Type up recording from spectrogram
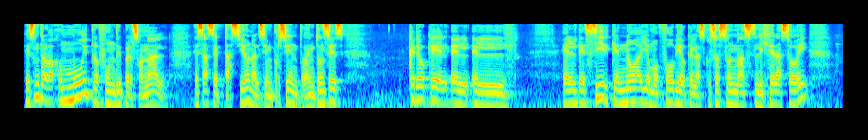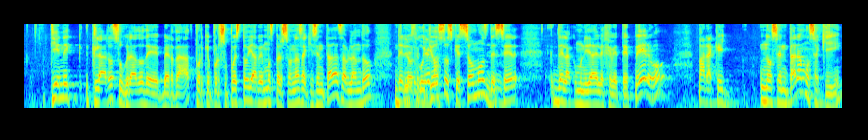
Es un trabajo muy profundo y personal. Es aceptación al 100%. Entonces, creo que el, el- el- el decir que no hay homofobia o que las cosas son más ligeras hoy tiene claro su grado de verdad, porque por supuesto ya vemos personas aquí sentadas hablando de lo orgullosos que somos de ser de la comunidad LGBT. Pero para que nos sentáramos aquí,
